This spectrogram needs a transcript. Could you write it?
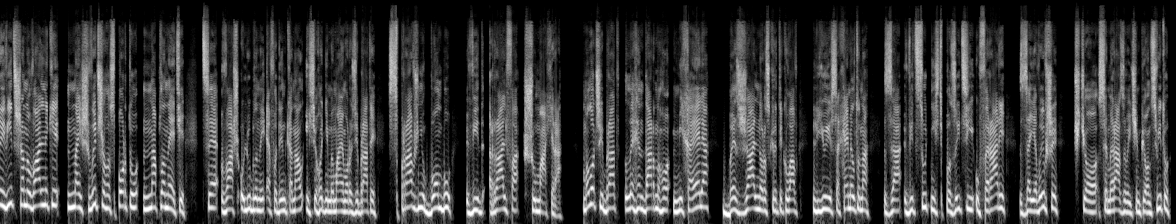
Привіт, шанувальники найшвидшого спорту на планеті. Це ваш улюблений F1 канал. І сьогодні ми маємо розібрати справжню бомбу від Ральфа Шумахера. Молодший брат легендарного Міхаеля безжально розкритикував Льюіса Хемілтона за відсутність позиції у Феррарі, заявивши, що семиразовий чемпіон світу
